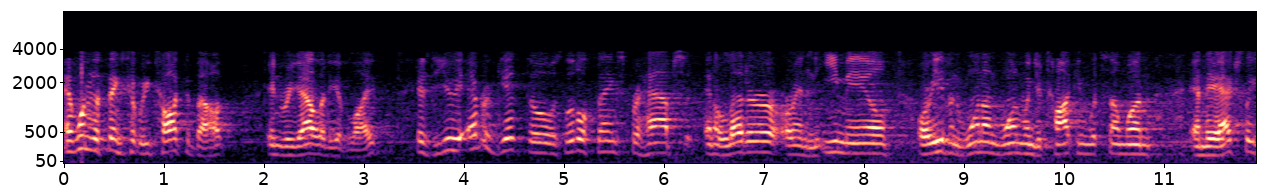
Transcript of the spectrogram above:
And one of the things that we talked about in reality of life is do you ever get those little things perhaps in a letter or in an email or even one-on-one when you're talking with someone and they actually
